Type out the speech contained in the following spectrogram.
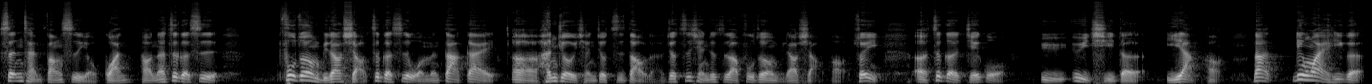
生产方式有关，好，那这个是。副作用比较小，这个是我们大概呃很久以前就知道的，就之前就知道副作用比较小哈，所以呃这个结果与预期的一样哈。那另外一个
